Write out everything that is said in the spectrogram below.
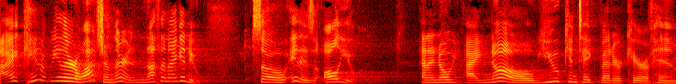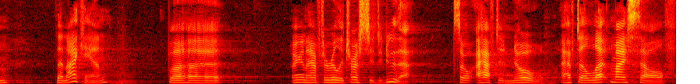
I can't be there to watch him. There is nothing I can do. So it is all you. And I know, I know you can take better care of him than I can, but I'm going to have to really trust you to do that. So I have to know, I have to let myself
